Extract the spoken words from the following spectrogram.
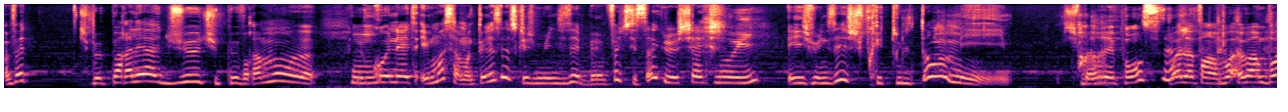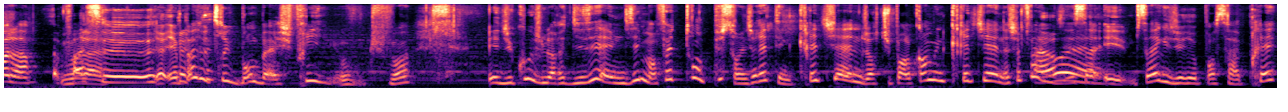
en fait, tu peux parler à Dieu, tu peux vraiment euh, le Mhm. connaître. Et moi, ça m'intéressait parce que je me disais, ben, en fait, c'est ça que je cherche. Oui, Et je me disais, je prie tout le temps, mais. Pas de réponse. Voilà, enfin, vo- ben, voilà. Ce- Il n'y a, pas de truc, bon, bah, je prie, tu vois. Et du coup, je leur disais, elle me disait, mais en fait, toi, en plus, on dirait que t'es une chrétienne, genre, tu parles comme une chrétienne. À chaque fois, elle Ah me disait ouais. ça. Et c'est vrai que j'ai repensé après,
